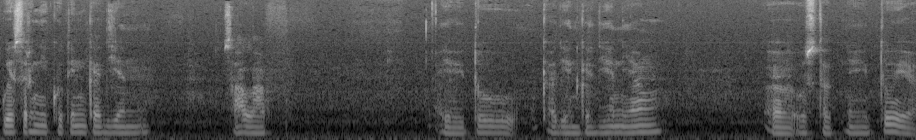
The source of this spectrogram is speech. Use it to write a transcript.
gue sering ngikutin kajian salaf yaitu kajian-kajian yang uh, ustadznya itu ya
